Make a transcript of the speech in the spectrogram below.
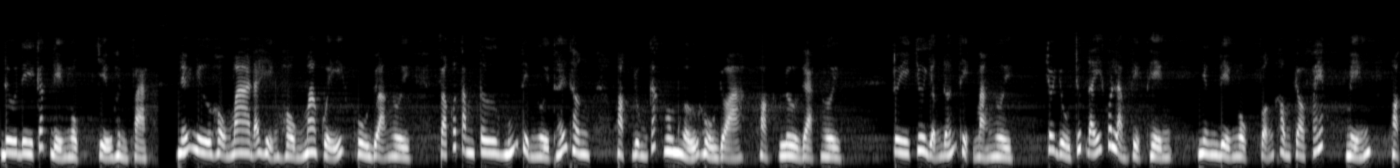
đưa đi các địa ngục chịu hình phạt. Nếu như hồn ma đã hiện hồn ma quỷ hù dọa người và có tâm tư muốn tìm người thế thân hoặc dùng các ngôn ngữ hù dọa hoặc lừa gạt người, tuy chưa dẫn đến thiệt mạng người, cho dù trước đấy có làm việc thiện, nhưng địa ngục vẫn không cho phép miễn hoặc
